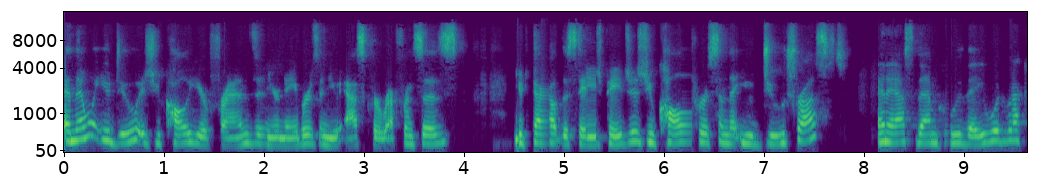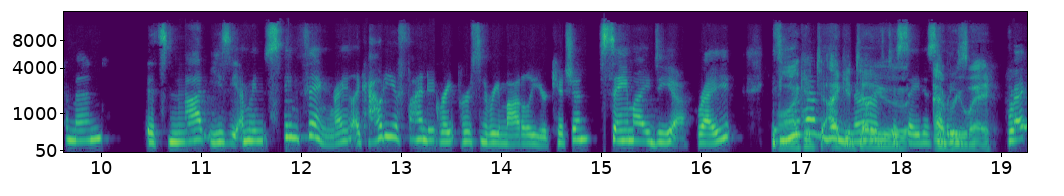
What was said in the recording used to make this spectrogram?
And then what you do is you call your friends and your neighbors and you ask for references. You check out the Sage Pages. You call a person that you do trust and ask them who they would recommend it's not easy. I mean, same thing, right? Like, how do you find a great person to remodel your kitchen? Same idea, right? If well, you have the nerve to say to somebody, every way, right?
